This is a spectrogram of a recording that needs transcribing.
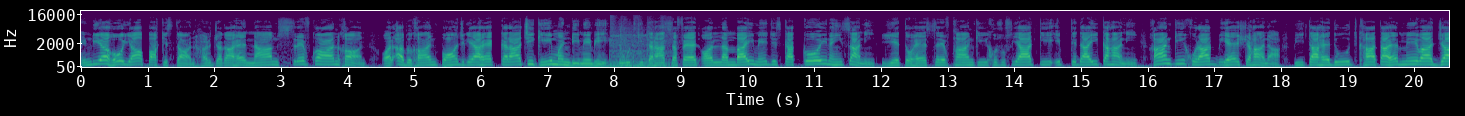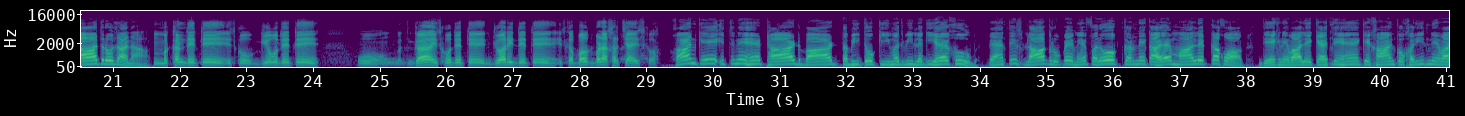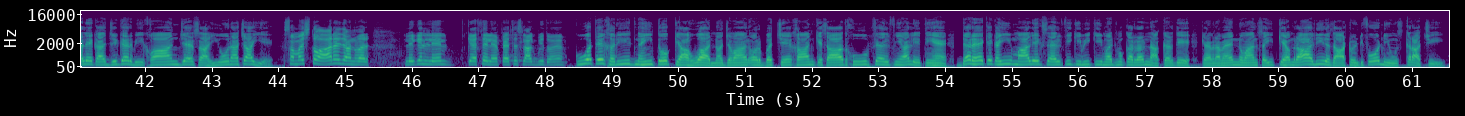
India हो या पाकिस्तान, हर जगह है नाम सिर्फ़ खान खान। और अब खान पहुँच गया है कराची की मंडी में भी। दूध की तरह सफ़ेद और लंबाई में जिसका कोई नहीं सानी। ये तो है सिर्फ़ खान की खसूसियात की इब्तदाई कहानी। खान की खुराक भी है शहाना। पीता है दूध, खाता है मेवा, जात रोज़ाना। मक्खन देते इसको गेहूँ देते वो गाय इसको देते ज्वारी देते इसका बहुत बड़ा खर्चा है इसको। खान के इतने हैं ठाट बाट तभी तो कीमत भी लगी है खूब। पैंतीस लाख रुपए में फ़रोख करने का है मालिक का ख्वाब। देखने वाले कहते हैं कि खान को खरीदने वाले का जिगर भी खान जैसा ही होना चाहिए। समझ तो आ रहे जानवर, लेकिन ले कैसे लें? पैंतीस लाख भी तो हैं। कुत खरीद नहीं तो क्या हुआ? नौजवान और बच्चे खान के साथ खूब सेल्फियाँ लेती हैं। डर है कि कहीं माल एक सेल्फी की भी कीमत मुकर्र ना कर दे। कैमरामैन नुमान सईद के हमरा अली रजा 24 न्यूज़, कराची।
